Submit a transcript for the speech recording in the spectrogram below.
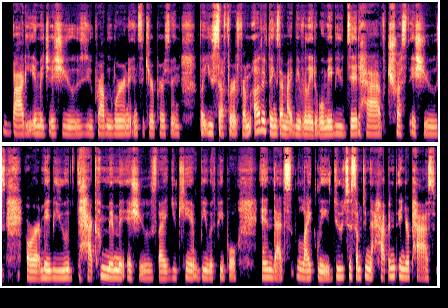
body image issues. You probably weren't an insecure person, but you suffered from other things that might be relatable. Maybe you did have trust issues, or maybe you had commitment issues, like you can't be with people. And that's likely due to something that happened in your past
